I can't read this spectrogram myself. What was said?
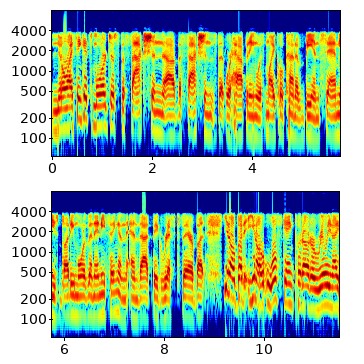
No, I think it's more just the faction, uh, the factions that were happening with Michael kind of being Sammy's buddy more than anything, and and that big rift there. But you know, but you know, Wolfgang put out a really nice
